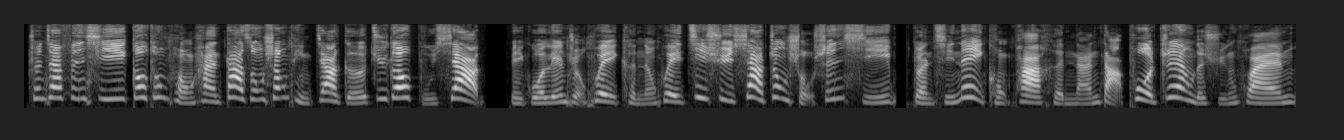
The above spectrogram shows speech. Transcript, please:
专家分析，高通膨和大宗商品价格居高不下，美国联准会可能会继续下重手升息，短期内恐怕很难打破这样的循环。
